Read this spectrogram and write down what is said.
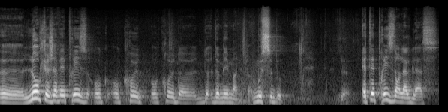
Euh, l'eau que j'avais prise au, creux, au creux de, mes mains, musubu, était prise dans la glace.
